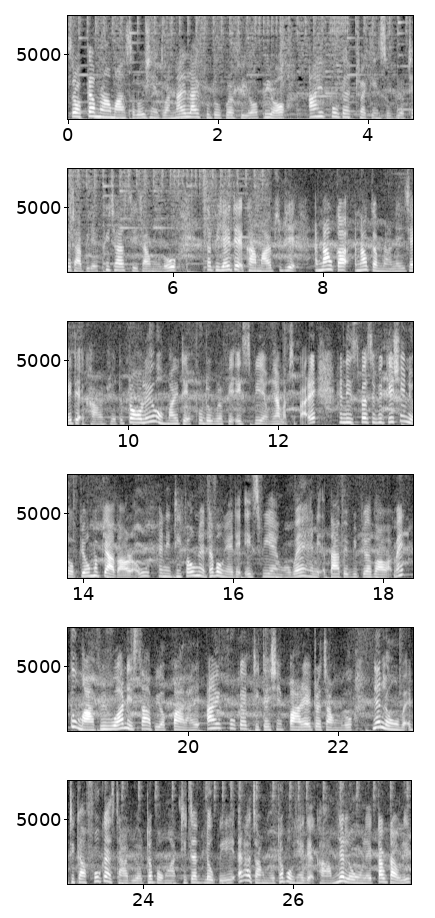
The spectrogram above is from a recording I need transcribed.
ဆိုတော့ကင်မရာမှာဆိုလို့ရှိရင်သူက night light photography ရောပြီးတော့ eye focus tracking ဆိုပြီးတော့ထည့်ထားပြီးတဲ့ features တွေကြောင့်မလို့ selfie ရိုက်တဲ့အခါမှာဖြစ်ဖြစ်အနောက်ကအနောက်ကင်မရာနဲ့ရိုက်တဲ့အခါမှာဖြစ်တော်တော်လေးကိုမိုက်တဲ့ photography experience ရမှာဖြစ်ပါတယ်။ Handy specification တွေကိုပြောမပြသွားတော့ဘူး။ Handy ဒီဖုန်းနဲ့ဓာတ်ပုံရိုက်တဲ့ experience ကိုပဲ Handy အသားပေးပြီးပြောသွားပါမယ်။သူ့မှာ vivo ကနေစပြီးတော့ပါလာတဲ့ eye focus detection ပါတဲ့အတွက်ကြောင့်မလို့မျက်လုံးကိုပဲအဓိက focus ထားပြီးတော့ဓာတ်ပုံက detect လုပ်ပြီးအဲ့ဒါကြောင့်မလို့ဓာတ်ပုံရိုက်တဲ့အခါမျက်လုံးကိုလည်းတောက်တောက်လေး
